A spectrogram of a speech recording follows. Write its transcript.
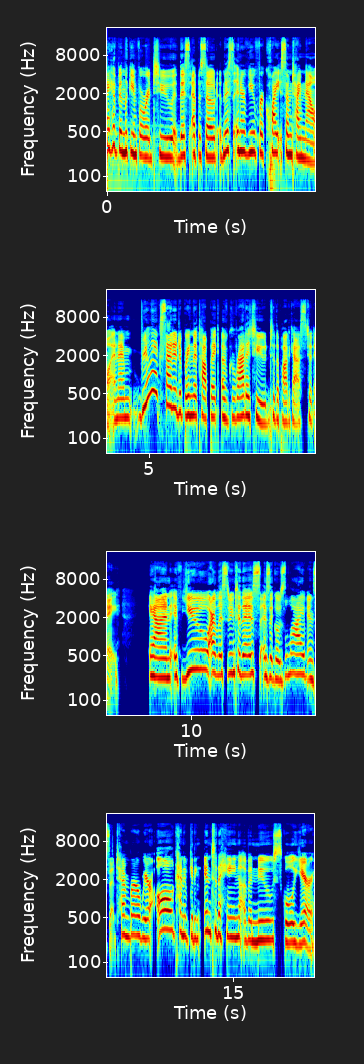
I have been looking forward to this episode and this interview for quite some time now, and I'm really excited to bring the topic of gratitude to the podcast today. And if you are listening to this as it goes live in September, we're all kind of getting into the hang of a new school year.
